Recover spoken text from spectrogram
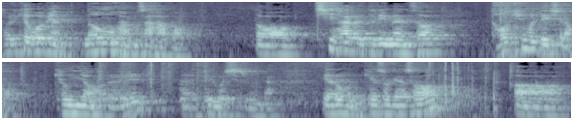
돌이켜보면 너무 감사하고 또 치하를 드리면서 더 힘을 내시라고 격려를 예, 드리고 싶습니다. 여러분 계속해서 어,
